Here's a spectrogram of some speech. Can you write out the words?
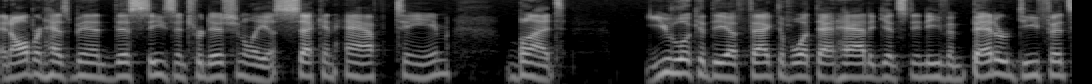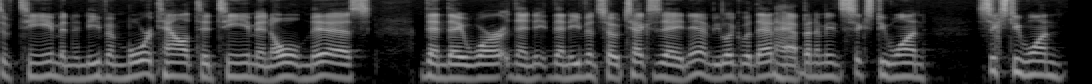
And Auburn has been this season traditionally a second half team, but you look at the effect of what that had against an even better defensive team and an even more talented team in Ole Miss than they were than than even so Texas A&M. You look at what that happened. I mean, 61, 61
